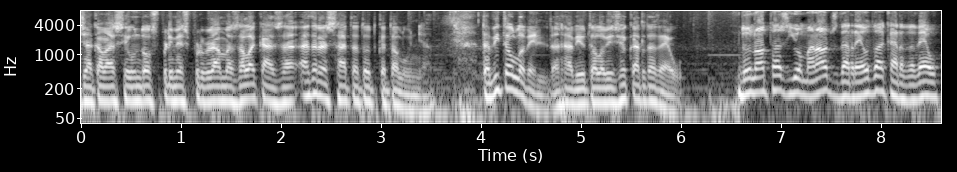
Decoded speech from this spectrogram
ja que va ser un dels primers programes de la casa adreçat a tot Catalunya. David Auladell, de Ràdio Televisió Cardedeu. Donotes i Humanots d'arreu de Cardedeu.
